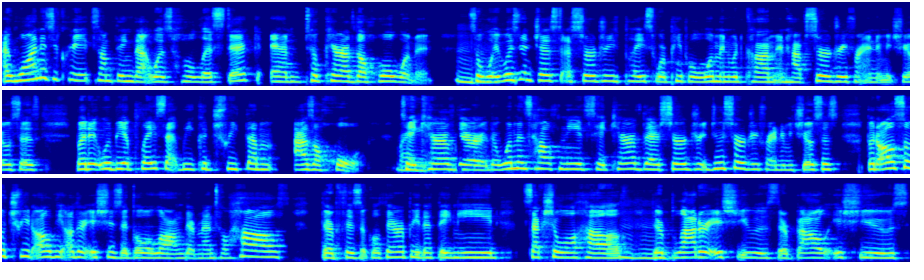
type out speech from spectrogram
I wanted to create something that was holistic and took care of the whole woman. Mm-hmm. So it wasn't just a surgery place where people, women would come and have surgery for endometriosis, but it would be a place that we could treat them as a whole. Right. Take care of their their women's health needs, take care of their surgery, do surgery for endometriosis, but also treat all the other issues that go along their mental health, their physical therapy that they need, sexual health, mm-hmm. their bladder issues, their bowel issues,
